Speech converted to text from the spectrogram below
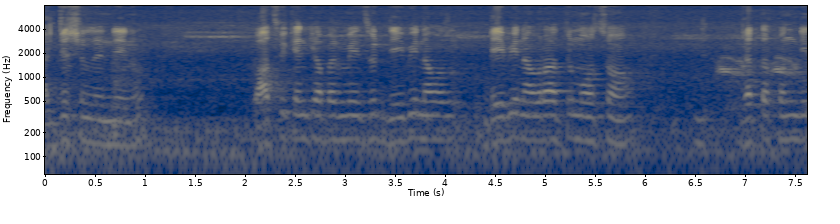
అధ్యక్షులను నేను. వాస్వి కన్యకా పరమేశ్వరి దేవీ నవ దేవీ నవరాత్రి మహోత్సవం గత కొన్ని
